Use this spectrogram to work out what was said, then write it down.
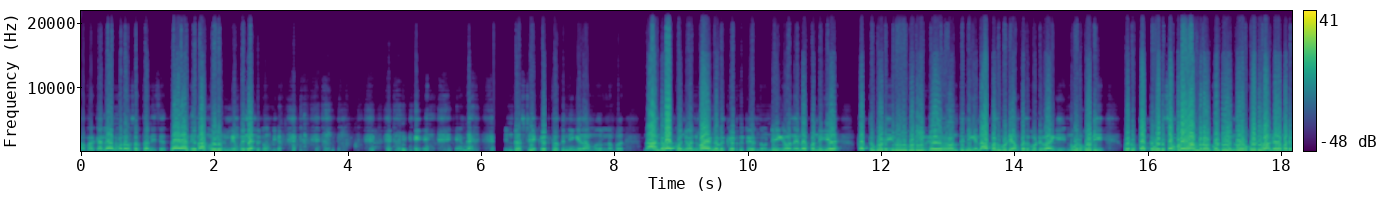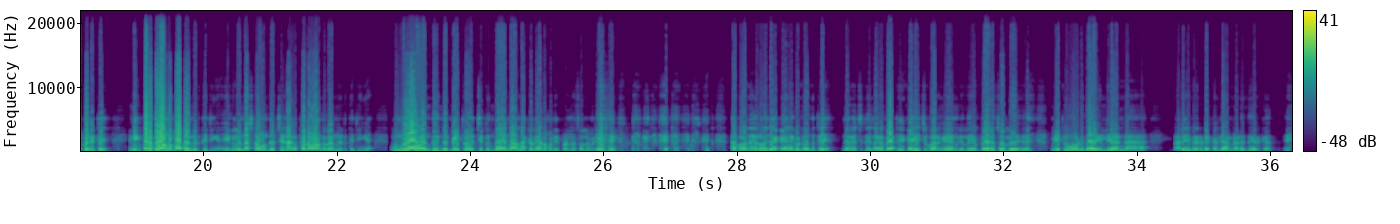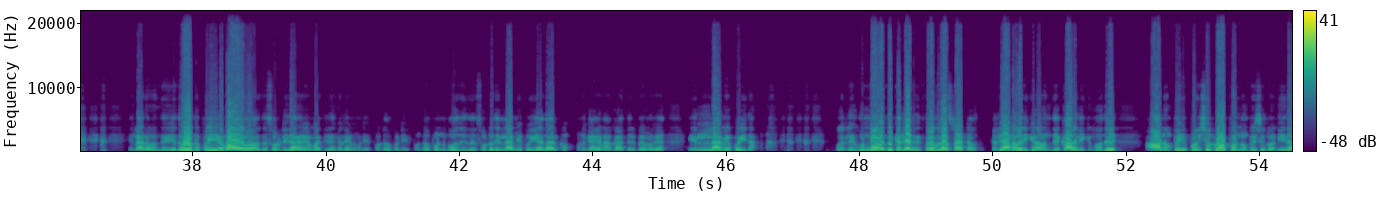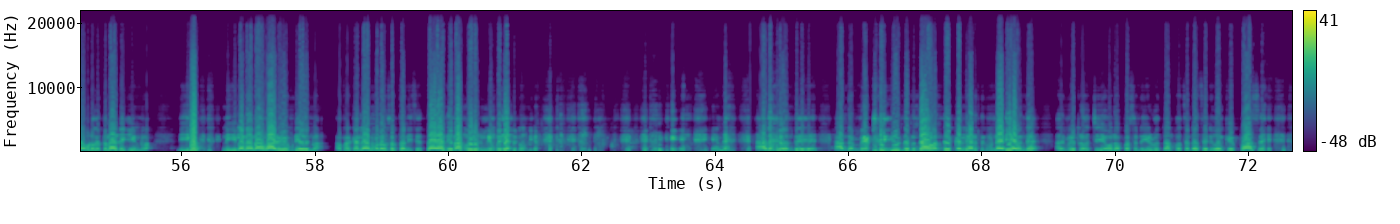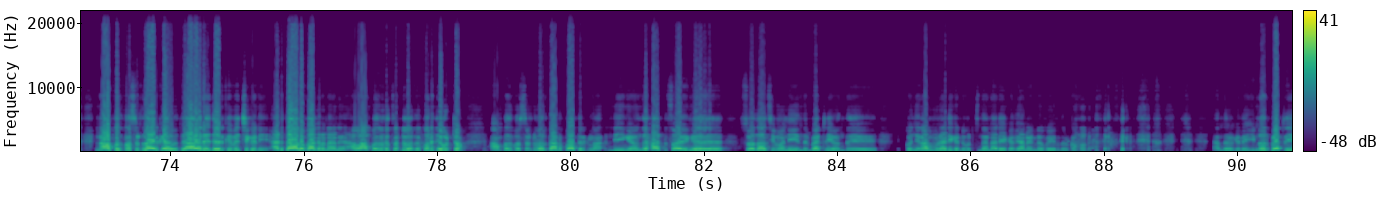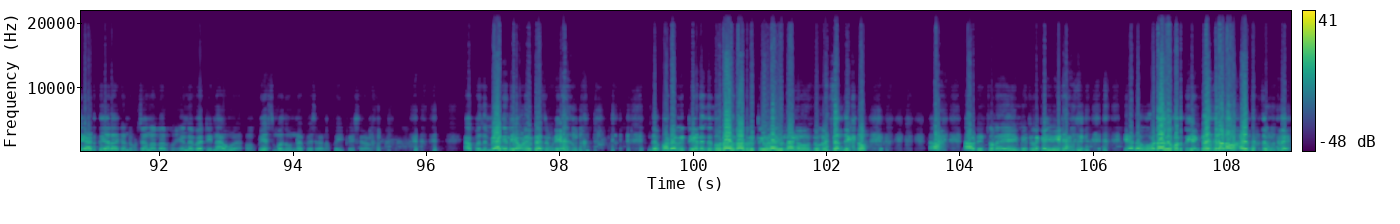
அப்புறம் கல்யாணம் பண்ணவர் செத்தா நீ செத்தாதாண்டி நான் ஒரு நிம்மதியாக இருக்க முடியும்? என்ன? இண்டஸ்ட்ரியை கெடுத்தது நீங்கள் தான் முதல் நம்பர் நாங்களாக கொஞ்சம் கொஞ்சமாக எங்களுக்கு கெடுத்துட்டு இருந்தோம். நீங்கள் வந்து என்ன பண்ணீங்க? பத்து கோடி இருபது கோடி இருக்கிறது வந்து நீங்கள் நாற்பது கோடி ஐம்பது கோடி வாங்கி நூறு கோடி ஒரு பத்து கோடி சம்பளம் வாங்குறோம் கொண்டு போய் நூறு கோடி வாங்குற மாதிரி பண்ணிட்டு இன்னைக்கு படத்தை வாங்க மாட்டேன்னு நிறுத்திட்டீங்க. எங்களுக்கு நஷ்டம் வந்துடுச்சு நாங்கள் பணம் வாங்கலன்னு நிறுத்திட்டீங்க. உண்மையாக வந்து இந்த மீட்டரை வச்சுட்டு இருந்தா என்னாலாம் கல்யாணம் பண்ணிருப்பேன்னு சொல்ல முடியாது. அப்போ ஒன்று ரோஜா கையில் கொண்டு வந்துட்டு இல்லை வச்சுட்டு என்னங்க பேட்டரி கை வச்சு பாருங்க எனக்கு இல்லை என் பேரை சொல்லு. மீட்ரு ஓடுதா இல்லையான்னா நிறைய பேரோட கல்யாணம் நடந்தே இருக்காது. எல்லாரும் வந்து ஏதோ ஒன்று பொய் வா வா- அதை சொல்லி தான் ஏமாற்றி தான் கல்யாணம் பண்ணியிருப்போம் லவ் பண்ணியிருப்போம். லவ் பண்ணும்போது இதை சொல்கிறது எல்லாமே பொய்யாக தான் இருக்கும். உனக்காக நான் காத்திருப்பேன் உனக்கு எல்லாமே பொய் தான் வல்ல- உண்மை வந்து கல்யாணத்துக்கு பிறகு தான் ஸ்டார்ட் ஆகுது. கல்யாணம் வரைக்கும் வந்து காதலிக்கும் போது ஆணும் போய் பொய் சொல்லுவான் பொண்ணும் போய் சொல்லுவான். நீ தான் உலகத்தில் அழகின்னுவான் நீ நீ இல்லைன்னா நான் வாழவே முடியாதுன்னா அப்புறம் கல்யாணம் பண்ணவர் செத்தா நீ செத்தாதாண்டி நான் ஒரு நிம்மதியாக இருக்க முடியும். என்ன? அதை வந்து அந்த மீட்ரு இருந்திருந்தா வந்து கல்யாணத்துக்கு முன்னாடியே வந்து அந்த மீட்டரை வச்சு எவ்வளோ பர்சன்ட் எழுபத்தி நாலு பர்சன்டா சரி ஓகே பாஸ் நாற்பது பர்சன்ட் தான் இருக்கா. வந்து ஆவரேஜாக இருக்குது வச்சுக்க நீ. அடுத்த ஆளை பார்க்குறேன் நான். அவன் ஐம்பது பர்சன்ட் வருது. குறைஞ்சபட்சம் ஐம்பது பர்சன்ட் வருதான்னு பார்த்துருக்கலாம். நீங்கள் வந்து ஹார்ட் எங்கள் ஸோ அதான் சிவானி இந்த பேட்டரியை வந்து கொஞ்ச நாள் முன்னாடி கண்டுபிடிச்சிருந்தா நிறைய கல்யாணம் இன்னும் போயிருந்திருக்கும். அந்த வகையில் இன்னொரு பேட்டரியை அடுத்து யாராவது கண்டுபிடிச்சா நல்லாயிருக்கும் என்ன பேட்டரின்னா அவன் பேசும்போது உண்மை பேசுகிறானா பொய் பேசுகிறானா அப்போ இந்த மேடையில் எவனே பேச முடியாது. இந்த படம் வெற்றி அடைந்து நூறாவது நாள் வெற்றி விழாவில் நாங்கள் வந்து உங்களை சந்திக்கிறோம். அப்படின்னு சொன்ன ஏய் மீட்டில் கை வைடாங்க ஏடா ஓடாத படத்துக்கு எங்கே நான் வாழ்த்தது உங்களை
